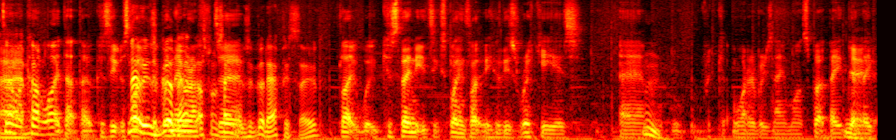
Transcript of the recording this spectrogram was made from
don't know. I Um, kind of like that though because it was no, like it was a good. they were That's what I'm saying. It was a good episode. like because then it explains like who this Ricky is, um, Rick- whatever his name was. But they Hmm. Yeah, they, yeah.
